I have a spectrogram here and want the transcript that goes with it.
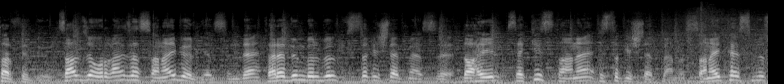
sarf ediyoruz. Sadece organize sanayi bölgesinde Feridun Bülbül Fıstık İşletmesi dahil 8 tane fıstık işletmemiz, sanayi tesisimiz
